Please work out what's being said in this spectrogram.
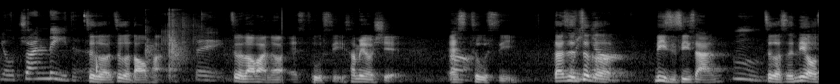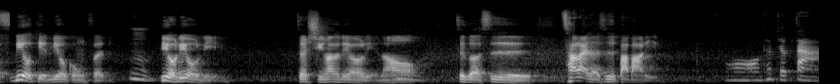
有专利的。这个这个刀盘，对，这个刀盘叫 S two C，上面有写 S two C，但是这个粒子 C 三，嗯，这个是六六点六公分，嗯，六六零的型号是六六零，然后这个是叉赖的是八八零。哦，它比较大。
